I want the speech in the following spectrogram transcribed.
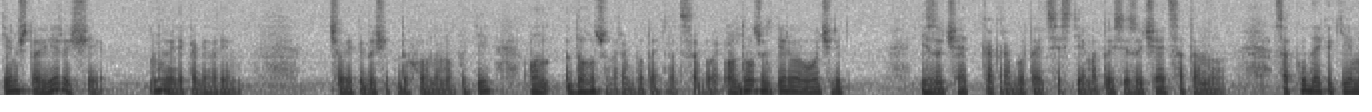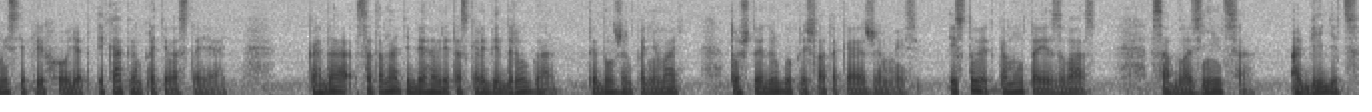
Тем, что верующий, ну или, как говорим, человек, идущий по духовному пути, он должен работать над собой. Он должен в первую очередь изучать, как работает система, то есть изучать сатану, с откуда и какие мысли приходят, и как им противостоять. Когда сатана тебе говорит оскорби друга, ты должен понимать то, что и другу пришла такая же мысль. И стоит кому-то из вас соблазниться, обидеться,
